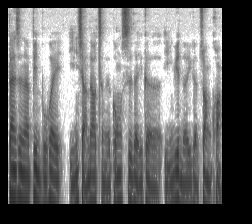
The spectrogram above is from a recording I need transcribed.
但是呢，并不会影响到整个公司的一个营运的一个状况。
